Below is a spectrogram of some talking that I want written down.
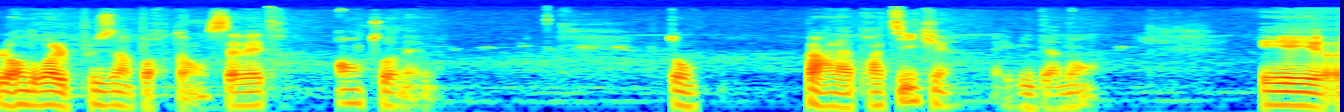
l'endroit le plus important, ça va être en toi-même. Donc, par la pratique, évidemment. Et euh,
